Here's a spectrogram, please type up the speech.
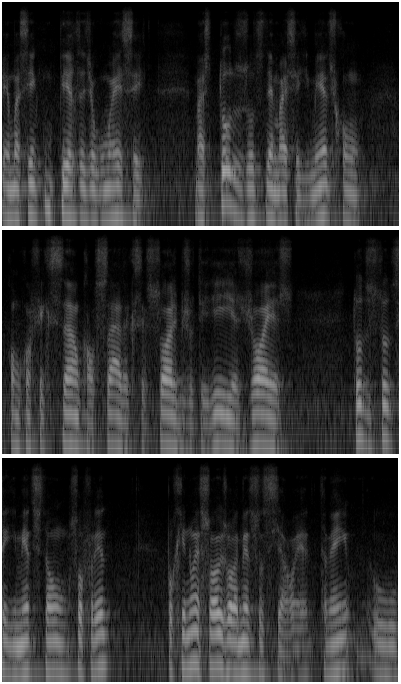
mesmo assim com perda de alguma receita. Mas todos os outros demais segmentos, como, como confecção, calçada, acessórios, bijuteria, joias, todos, todos os segmentos estão sofrendo porque não é só o isolamento social, é também o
